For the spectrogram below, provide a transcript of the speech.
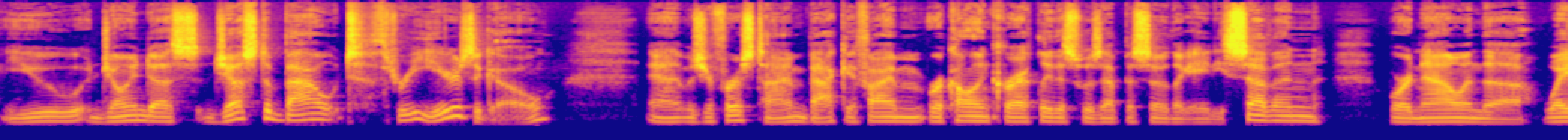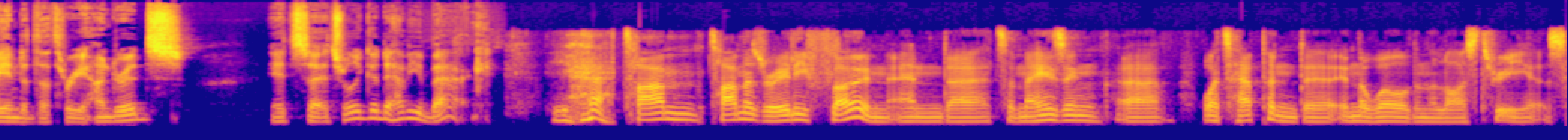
You joined us just about three years ago, and it was your first time back. If I'm recalling correctly, this was episode like 87. We're now in the way into the 300s. It's uh, it's really good to have you back. Yeah, time time has really flown, and uh, it's amazing uh, what's happened uh, in the world in the last three years.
